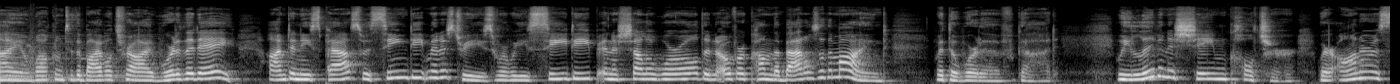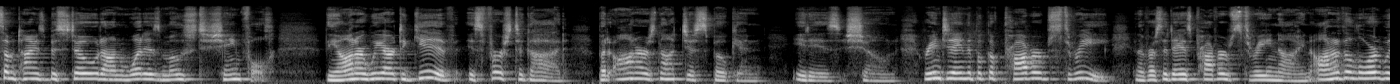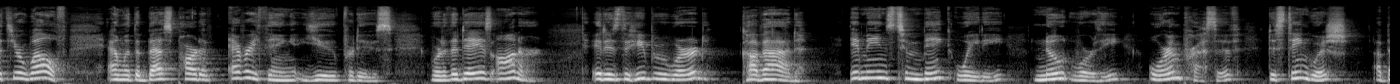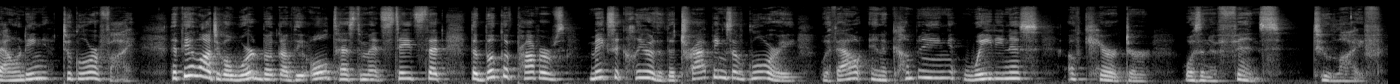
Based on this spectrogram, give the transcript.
Hi, and welcome to the Bible Tribe Word of the Day. I'm Denise Pass with Seeing Deep Ministries, where we see deep in a shallow world and overcome the battles of the mind with the Word of God. We live in a shame culture where honor is sometimes bestowed on what is most shameful. The honor we are to give is first to God, but honor is not just spoken, it is shown. Reading today in the book of Proverbs 3, and the verse of the day is Proverbs 3 9. Honor the Lord with your wealth and with the best part of everything you produce. Word of the day is honor. It is the Hebrew word kavod. It means to make weighty, noteworthy, or impressive, distinguish, abounding, to glorify. The Theological Word Book of the Old Testament states that the book of Proverbs makes it clear that the trappings of glory without an accompanying weightiness of character was an offense to life.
